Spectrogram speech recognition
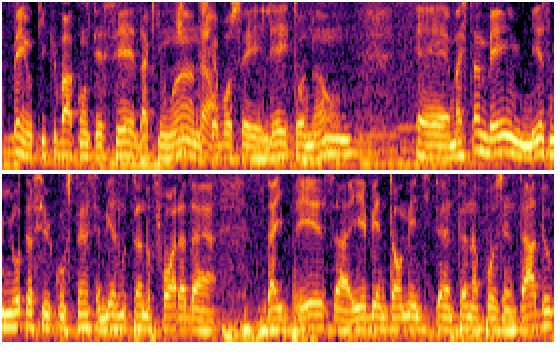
Bem, o que, que vai acontecer daqui a um ano, então. se é você eleito ou não, é, mas também, mesmo em outras circunstâncias, mesmo estando fora da, da empresa e eventualmente estando aposentado,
